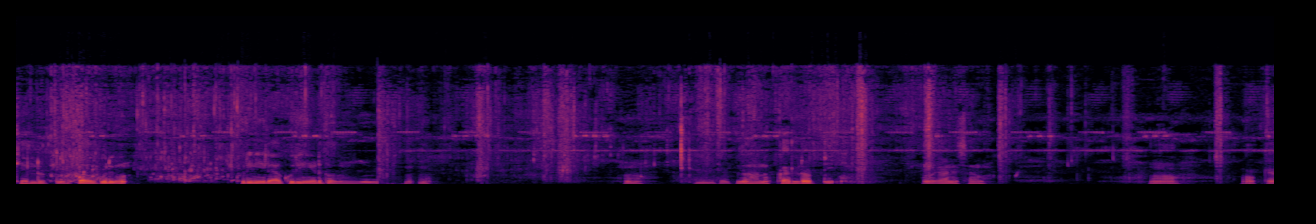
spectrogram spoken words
കല്ലിട്ടു ഇപ്പം അത് കുരുങ്ങും. കുരുങ്ങിയില്ല? കുരുങ്ങി എടുത്തോ. ഇതാണ് കല്ലൊട്ടി. അത് കാണിച്ചാണ് ആ ഓക്കെ.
